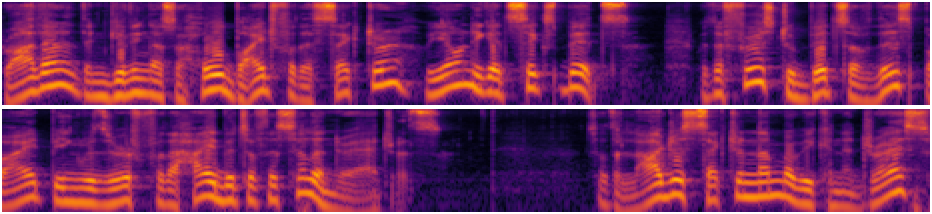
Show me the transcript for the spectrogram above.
Rather than giving us a whole byte for the sector, we only get 6 bits, with the first two bits of this byte being reserved for the high bits of the cylinder address. So the largest sector number we can address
